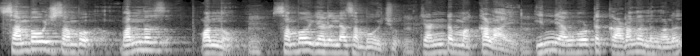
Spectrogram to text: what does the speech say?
സംഭവിച്ചു സംഭവം വന്നത് വന്നു. സംഭവിക്കാനെല്ലാം സംഭവിച്ചു. രണ്ട് മക്കളായി. ഇനി അങ്ങോട്ട് കടന്ന് നിങ്ങൾ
